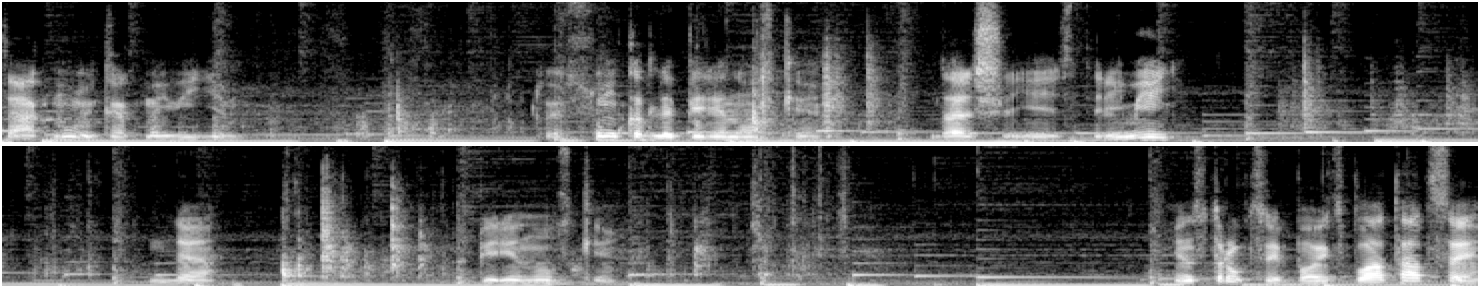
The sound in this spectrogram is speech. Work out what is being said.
Так, ну и как мы видим, то есть сумка для переноски, дальше есть ремень для переноски, инструкции по эксплуатации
